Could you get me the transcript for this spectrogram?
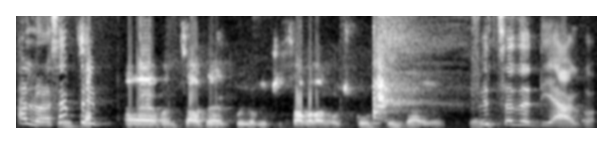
Allora, sempre Pensate, eh, pensate a quello che ci stava l'anno scorso in Italia. pensate a Diago.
